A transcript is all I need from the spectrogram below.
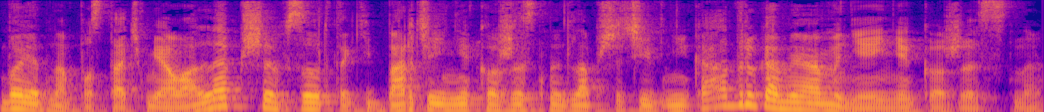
bo jedna postać miała lepszy wzór, taki bardziej niekorzystny dla przeciwnika, a druga miała mniej niekorzystny.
